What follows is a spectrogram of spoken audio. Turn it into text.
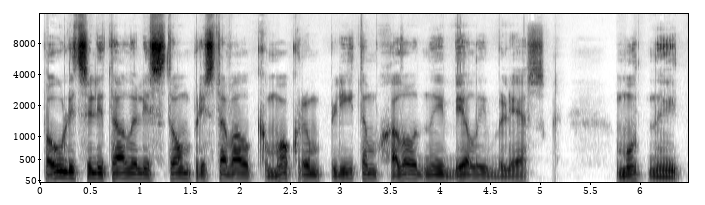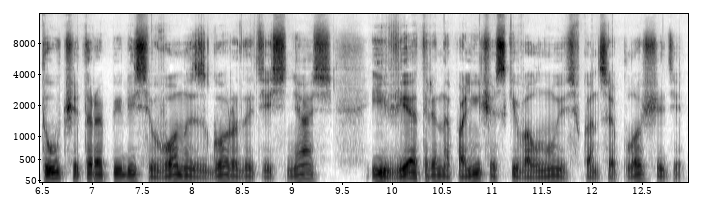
По улице летал и листом приставал к мокрым плитам холодный белый блеск. Мутные тучи торопились вон из города, теснясь, и ветрено, панически волнуясь в конце площади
